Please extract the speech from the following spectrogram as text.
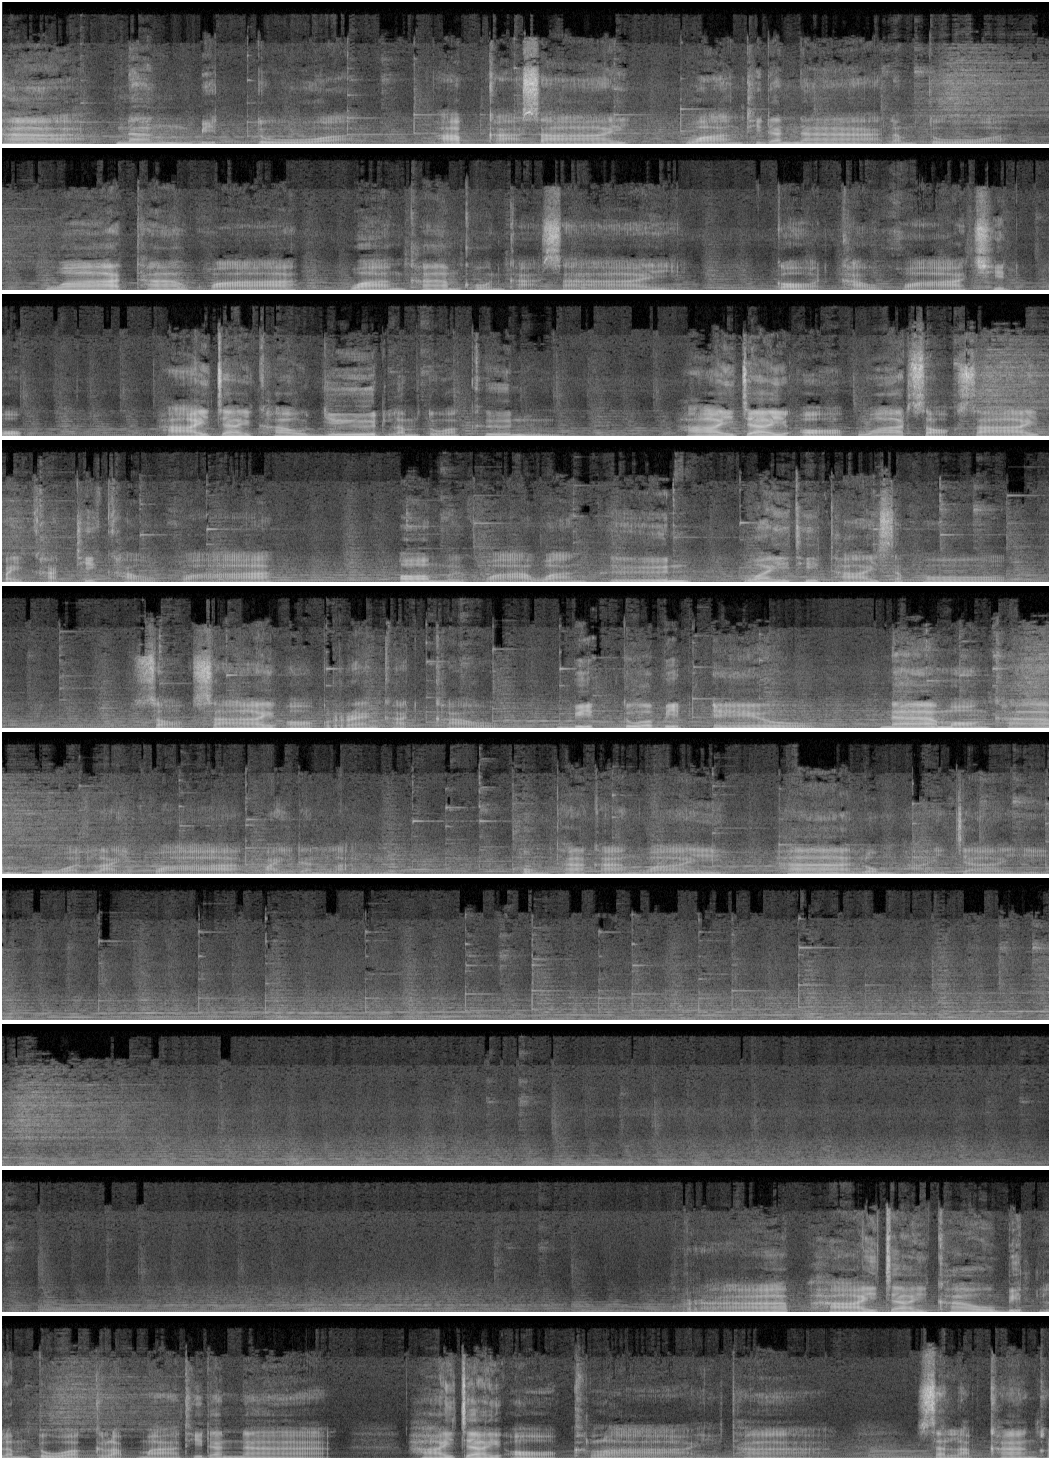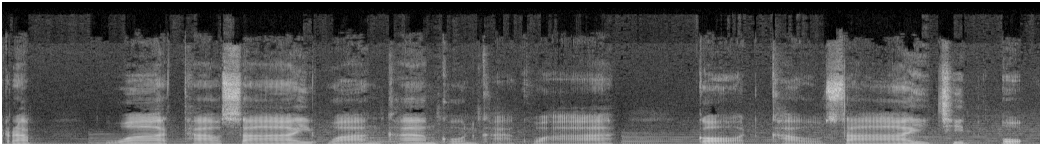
ท่า นั่งบิดตัว พับขาซ้าย วางที่ด้านหน้าลำตัว วาดเท้าขวา วางข้ามโคนขาซ้าย กอดเข่าขวาชิดอก หายใจเข้ายืดลำตัวขึ้น หายใจออกวาดศอกซ้ายไปขัดที่เข่าขวา อ้อมมือขวาวางพื้น ไว้ที่ท้ายสะโพก ศอกซ้ายออกแรงขัดเข่า บิดตัวบิดเอว หน้ามองข้ามหัวไหล่ขวาไปด้านหลัง คงท่าค้างไว้ห้าลมหายใจ รับ หายใจเข้าบิดลำตัวกลับมาที่ด้านหน้า หายใจออกคลายท่า สลับข้างครับ วาดเท้าซ้ายวางข้ามโคนขาขวา กอดเข่าซ้ายชิดอก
